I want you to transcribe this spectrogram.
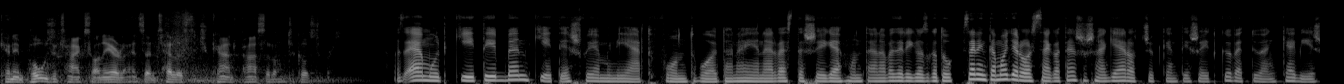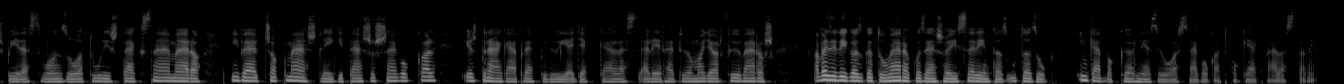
can impose a tax on airlines and tell us that you can't pass it on to customers. Az elmúlt két évben két és fél milliárd font volt a Ryanair vesztesége, mondta a vezérigazgató. Szerinte Magyarország a társaság járatcsökkentéseit követően kevésbé lesz vonzó a turisták számára, mivel csak más légitársaságokkal és drágább repülőjegyekkel lesz elérhető a magyar főváros. A vezérigazgató várakozásai szerint az utazók inkább a környező országokat fogják választani.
